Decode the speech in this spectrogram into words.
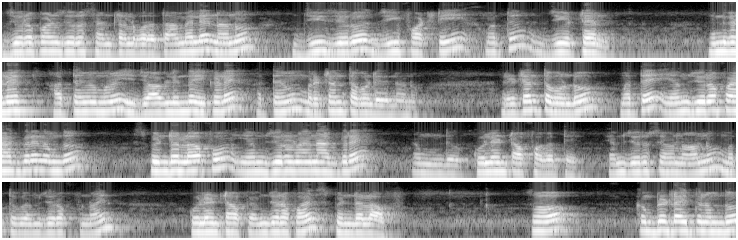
ಜೀರೋ ಪಾಯಿಂಟ್ ಜೀರೋ ಸೆಂಟ್ರಲ್ ಬರುತ್ತೆ. ಆಮೇಲೆ ನಾನು ಜಿ ಜೀರೋ ಜಿ ಫಾರ್ಟಿ ಮತ್ತು ಜಿ ಟೆನ್ ಹಿಂದ್ಗಡೆ ಹತ್ತು ಎಂ ಈ ಜಾಬ್ಲಿಂದ ಈ ಕಡೆ ಹತ್ತು ಎಂ ಎಂ ರಿಟರ್ನ್ ತೊಗೊಂಡಿದ್ದೀನಿ ನಾನು. ರಿಟರ್ನ್ ತೊಗೊಂಡು ಮತ್ತು ಎಂ ಜೀರೋ ಫೈವ್ ಹಾಕಿದ್ರೆ ನಮ್ಮದು spindle off M zero nine ಹಾಕಿದ್ರೆ ನಮ್ಮದು ಕೂಲೆಂಟ್ ಆಫ್ ಆಗುತ್ತೆ. ಎಂ ಜೀರೋ ಸೆವೆನ್ ಆನು ಮತ್ತು M zero nine coolant off M zero five spindle off so complete ಆಯಿತು ನಮ್ಮದು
